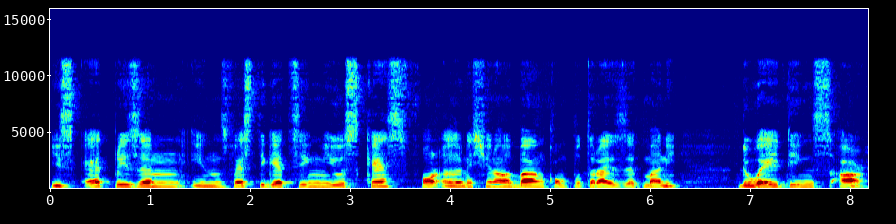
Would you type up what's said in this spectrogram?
is at present investigating use case for a national bank computerized money. The way things are,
